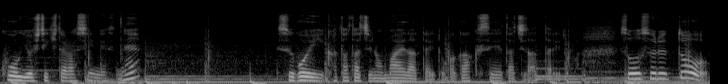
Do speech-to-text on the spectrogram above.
講義をしてきたらしいんですね。すごい方たちの前だったりとか学生たちだったりとかそうすると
